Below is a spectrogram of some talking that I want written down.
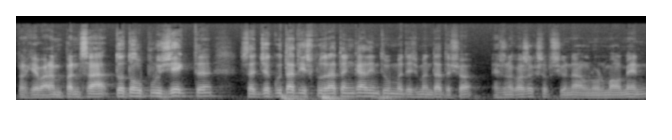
perquè vàrem pensar tot el projecte s'ha executat i es podrà tancar dintre un mateix mandat. Això és una cosa excepcional. Normalment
